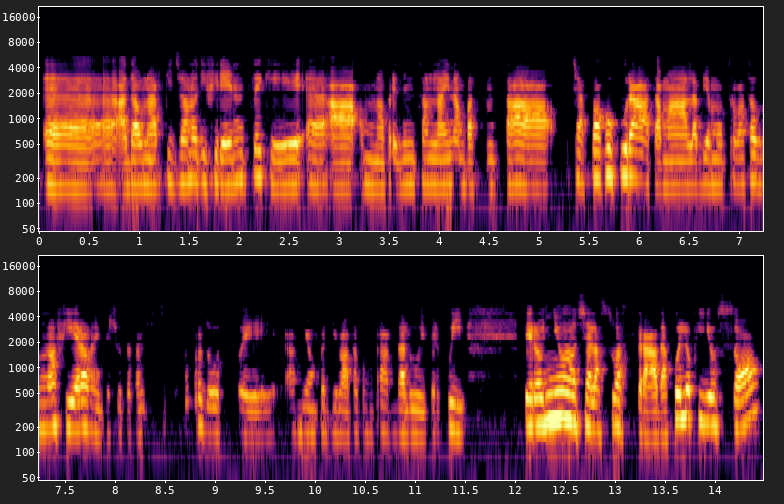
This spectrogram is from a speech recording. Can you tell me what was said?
ehm, da un artigiano di Firenze che, ehm, ha una presenza online abbastanza cioè poco curata, ma l'abbiamo trovata ad una fiera, mi è piaciuto tantissimo questo prodotto e abbiamo continuato a comprar da lui, per cui per ognuno c'è la sua strada. Quello che io so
